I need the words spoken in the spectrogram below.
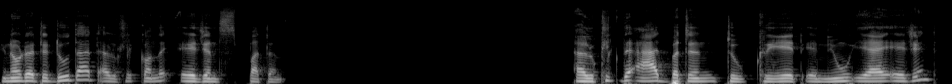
In order to do that, I will click on the agents button. I will click the add button to create a new AI agent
